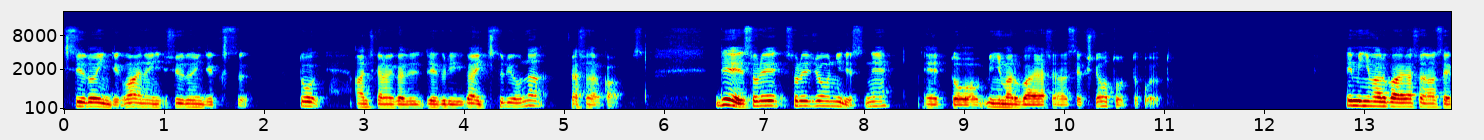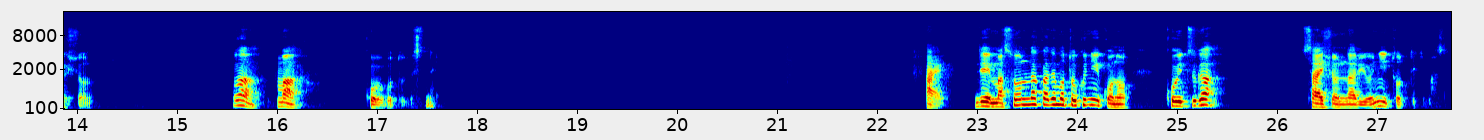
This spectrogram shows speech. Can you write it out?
pseudo index、Y の pseudo indexとアンチキャノニカルデグリーが一致するようなラショナルカーブです。で、それ、それ上にですね、えっと、ミニマルバイラショナルセクションを取ってこようと。で、ミニマルバイラショナルセクションは、まあ、こういうことですね。はい。で、まあ、その中でも特にこの、こいつが最初になるように取ってきます。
